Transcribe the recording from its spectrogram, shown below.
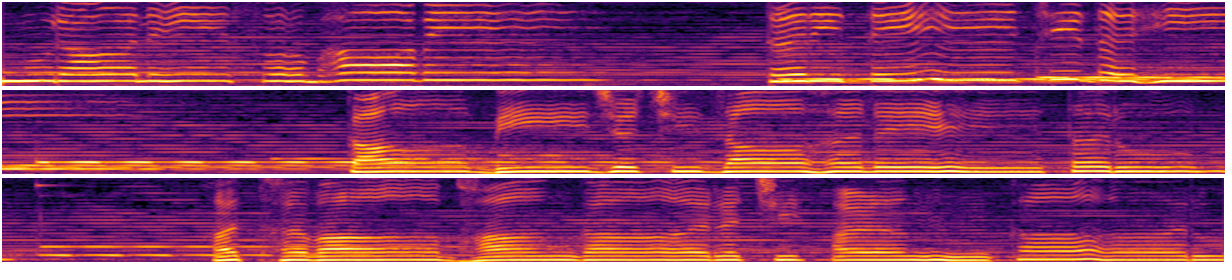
मुराले स्वभावे तरी तेची दही। का बीजची जाहले तरु अथवा भांगारची अलंकारू।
